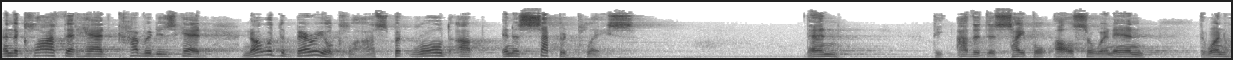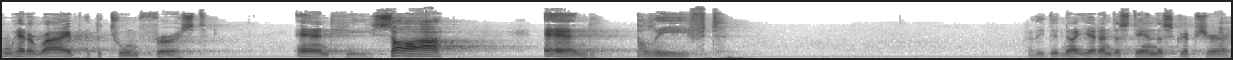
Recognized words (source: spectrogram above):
and the cloth that had covered his head, not with the burial cloths, but rolled up in a separate place. Then the other disciple also went in, the one who had arrived at the tomb first. And he saw and believed. For they did not yet understand the scripture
